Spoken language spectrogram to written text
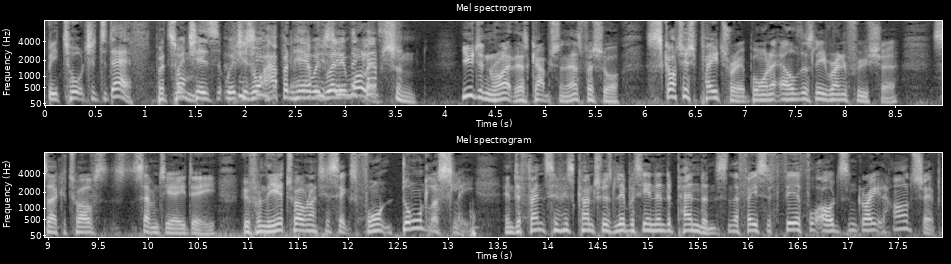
be tortured to death, But Tom, which is which is what happened here with William Wallace. Caption? You didn't write this caption, that's for sure. Scottish patriot born at Elderslie, Renfrewshire, circa 1270 AD, who from the year 1296 fought dauntlessly in defence of his country's liberty and independence in the face of fearful odds and great hardship,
